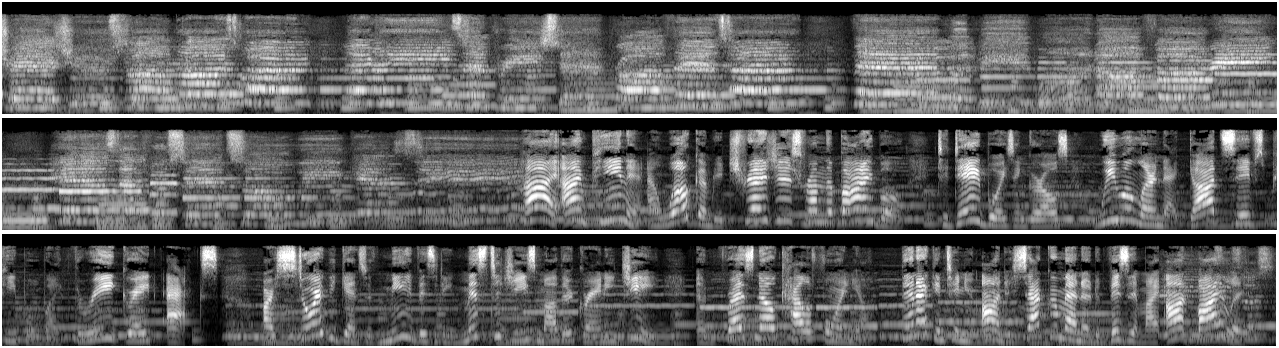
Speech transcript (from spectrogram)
treasures Treasures from the Bible. Today, boys and girls, we will learn that God saves people by three great acts. Our story begins with me visiting Mr. G's mother, Granny G, in Fresno, California. Then I continue on to Sacramento to visit my Aunt Violet.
